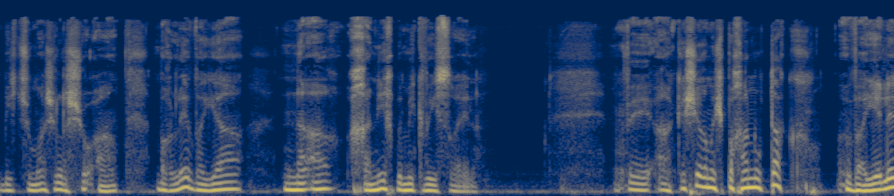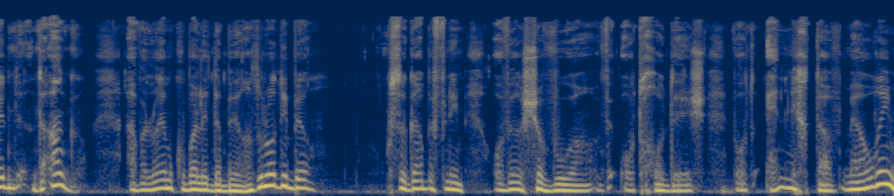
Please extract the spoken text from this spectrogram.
בעיצומה של השואה, בר-לב היה נער חניך במקווה ישראל. והקשר המשפחה נותק, והילד דאג, אבל לא היה מקובל לדבר, אז הוא לא דיבר. הוא סגר בפנים. עובר שבוע ועוד חודש ועוד אין מכתב מההורים.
